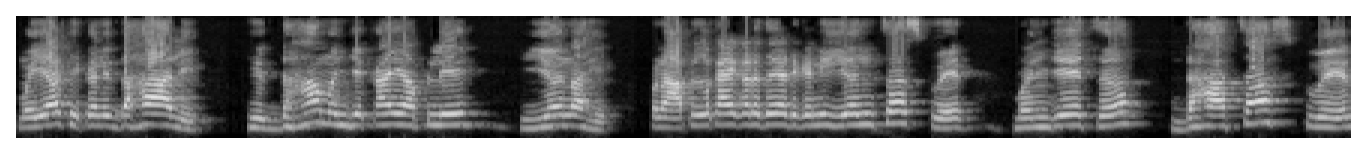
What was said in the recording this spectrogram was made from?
मग या ठिकाणी दहा आले. हे दहा म्हणजे काय आपले? यन आहे. पण आपल्याला काय करायचं या ठिकाणी? यनचा स्क्वेअर म्हणजेच दहाचा स्क्वेअर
